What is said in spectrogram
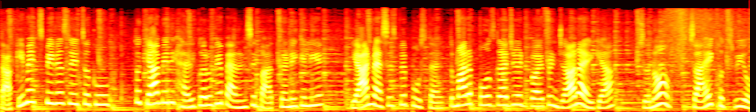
ताकि मैं एक्सपीरियंस ले सकूँ। तो क्या मेरी हेल्प करोगे पेरेंट्स से बात करने के लिए? यार मैसेज पे पूछता है, तुम्हारा पोस्ट ग्रेजुएट बॉयफ्रेंड जा रहा है क्या? सुनो, चाहे कुछ भी हो,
